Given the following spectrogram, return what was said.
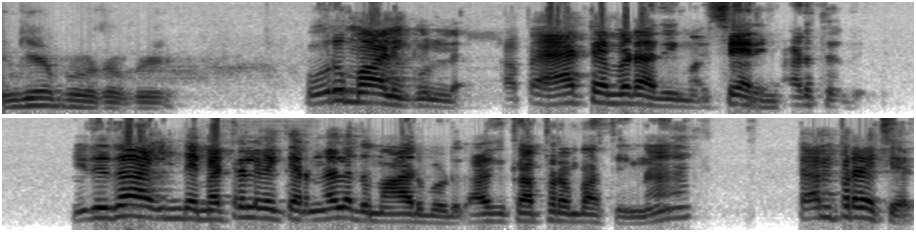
எங்கேயோ போகுது அப்படி ஒரு மாலிக்குள்ள அப்போ ஆட்டம் விட அதிகமாக சரி அடுத்தது. இதுதான் இந்த மெட்டல் வைக்கிறதுனால அது மாறுபடுது. அதுக்கப்புறம் பார்த்தீங்கன்னா டெம்பரேச்சர்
